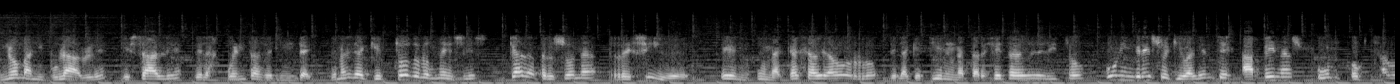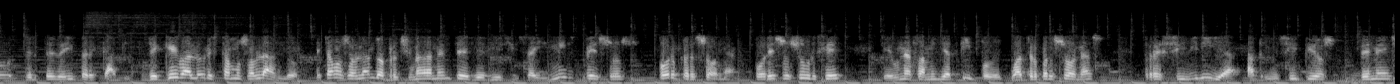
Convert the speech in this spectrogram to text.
no manipulable, que sale de las cuentas del INDEC. De manera que todos los meses cada persona recibe en una caja de ahorro de la que tiene una tarjeta de débito un ingreso equivalente a apenas un octavo del PDI per cápita. ¿De qué valor estamos hablando? Estamos hablando aproximadamente de 16 mil pesos por persona. Por eso surge que una familia tipo de cuatro personas recibiría a principios de mes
